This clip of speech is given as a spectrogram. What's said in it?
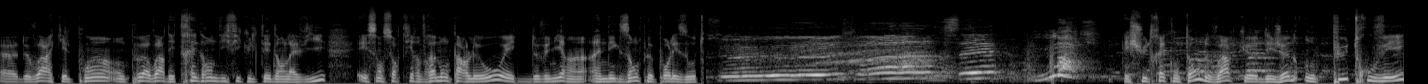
euh, de voir à quel point on peut avoir des très grandes difficultés dans la vie et s'en sortir vraiment par le haut et devenir un, exemple pour les autres. Ce soir, c'est et je suis très content de voir que des jeunes ont pu trouver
